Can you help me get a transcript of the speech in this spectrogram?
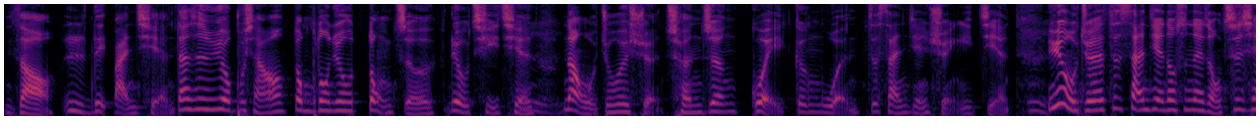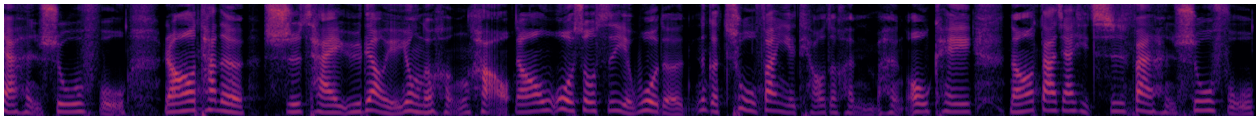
你知道日历板前，但是又不想要动不动就动辄六七千，嗯，那我就会选陈真、贵跟文这三间选一间，因为我觉得这三间都是那种吃起来很舒服，然后它的食材余料也用的很好，然后握寿司也握的那个醋饭也调的很很 OK，然后大家一起吃饭很舒服，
